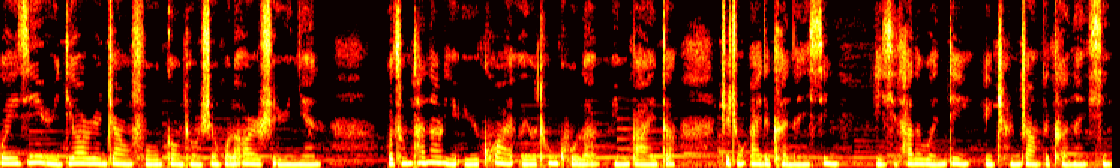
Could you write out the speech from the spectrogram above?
我已经与第二任丈夫共同生活了二十余年，我从他那里愉快而又痛苦了明白的这种爱的可能性，以及他的稳定与成长的可能性。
